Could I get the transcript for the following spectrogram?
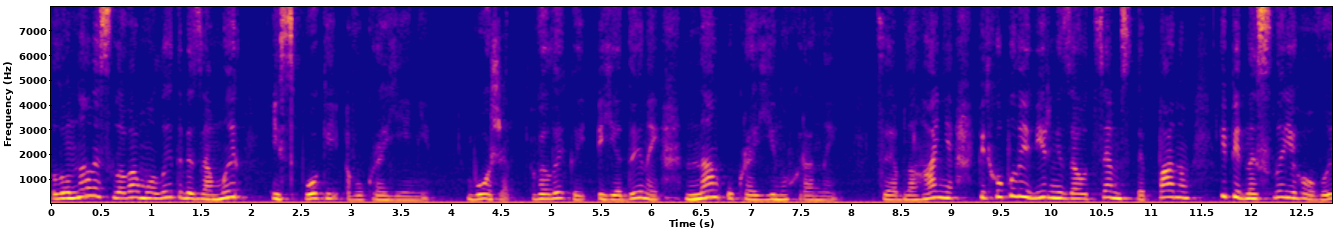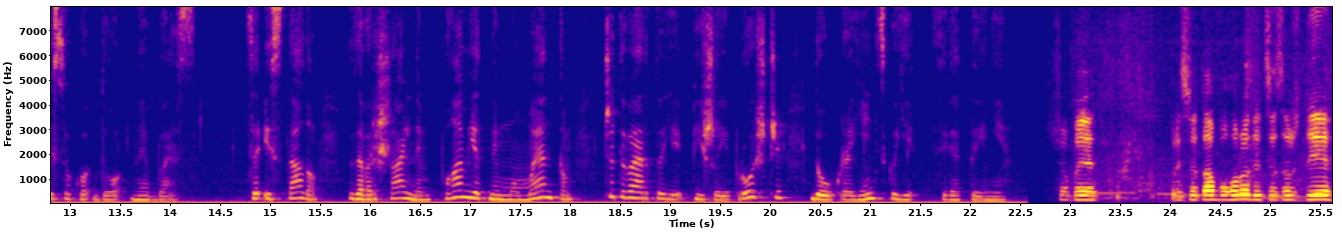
лунали слова молитви за мир і спокій в Україні. Боже, великий і єдиний, нам Україну храни. Це благання підхопили вірні за отцем Степаном і піднесли його високо до небес. Це і стало завершальним пам'ятним моментом четвертої пішої прощі до української святині. щоб Пресвята Богородиця завжди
